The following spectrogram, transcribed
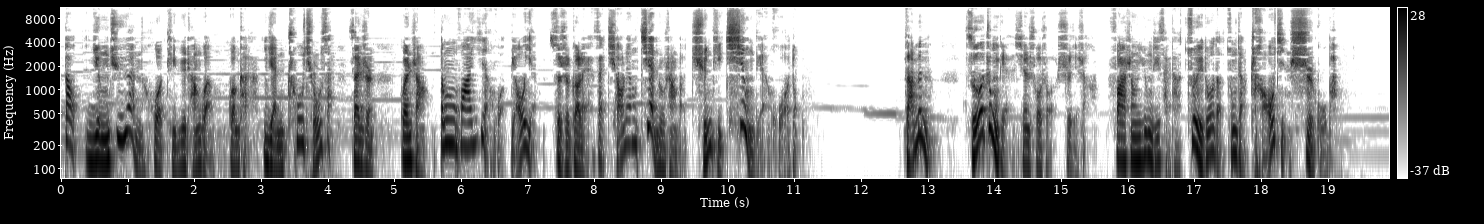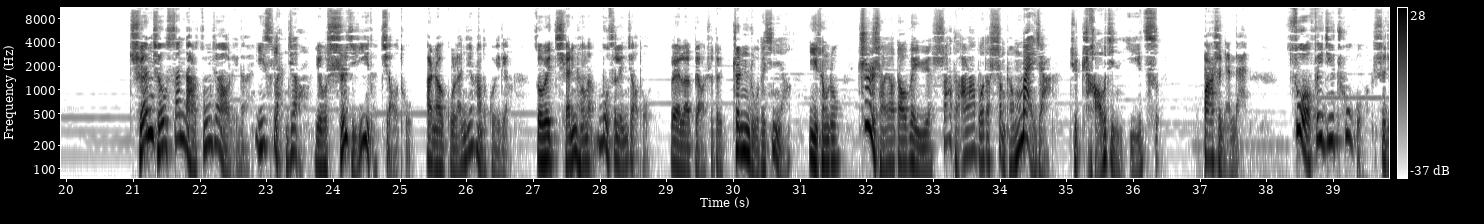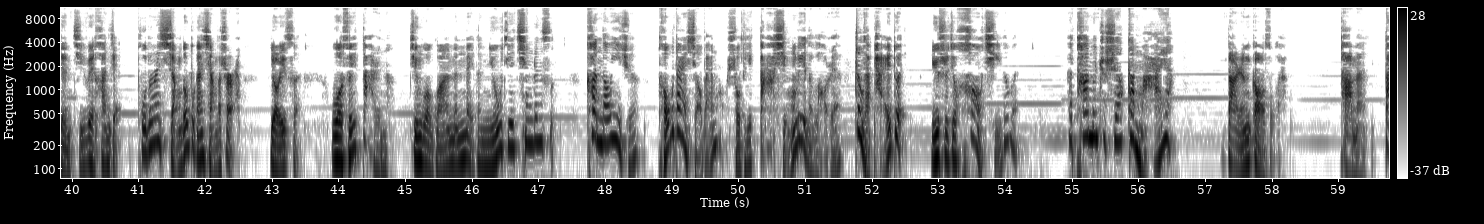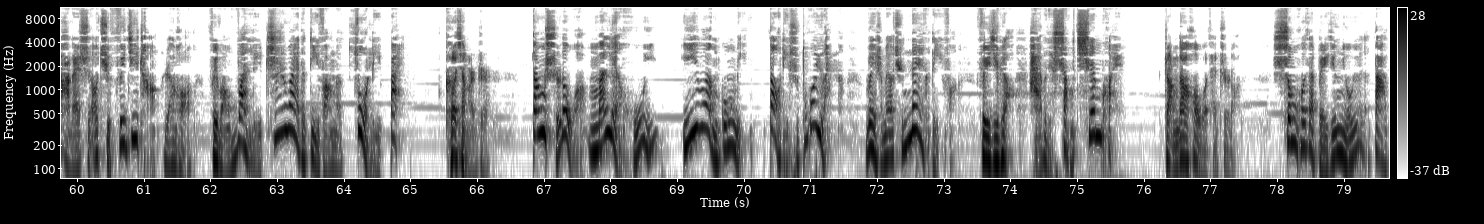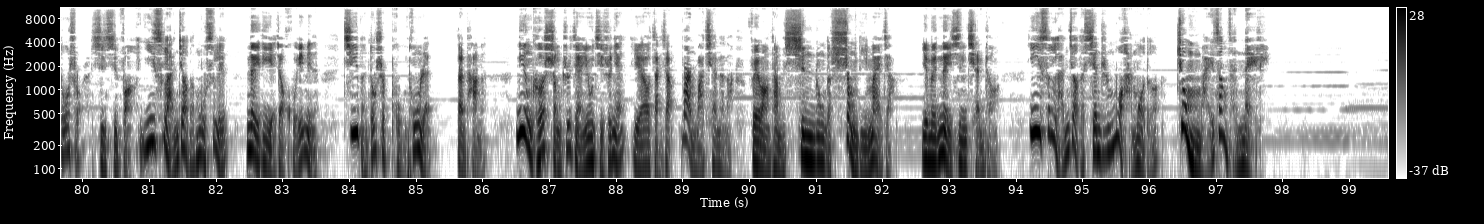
到影剧院呢或体育场馆观看演出球赛；三是观赏灯花焰火表演；四是各类在桥梁建筑上的群体庆典活动。咱们呢，则重点先说说世界上发生拥挤踩踏最多的宗教朝觐事故吧。全球三大宗教里的伊斯兰教有十几亿的教徒，按照古兰经上的规定，作为虔诚的穆斯林教徒。为了表示对真主的信仰，一生中至少要到位于沙特阿拉伯的圣城麦加去朝觐一次。八十年代，坐飞机出国是件极为罕见，普通人想都不敢想的事儿啊。有一次，我随大人呢经过广安门内的牛街清真寺，看到一群头戴小白帽、手提大行李的老人正在排队，于是就好奇的问：“他们这是要干嘛呀？”大人告诉我呀，他们大概是要去飞机场，然后飞往万里之外的地方呢做礼拜。可想而知，当时的我满脸狐疑：一万公里到底是多远呢？为什么要去那个地方？飞机票还不得上千块？长大后我才知道，生活在北京、纽约的大多数信信奉伊斯兰教的穆斯林，内地也叫回民，基本都是普通人，但他们。宁可省吃俭用几十年，也要攒下万八千的呢，飞往他们心中的圣地麦加，因为内心虔诚。伊斯兰教的先知穆罕默德就埋葬在那里。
